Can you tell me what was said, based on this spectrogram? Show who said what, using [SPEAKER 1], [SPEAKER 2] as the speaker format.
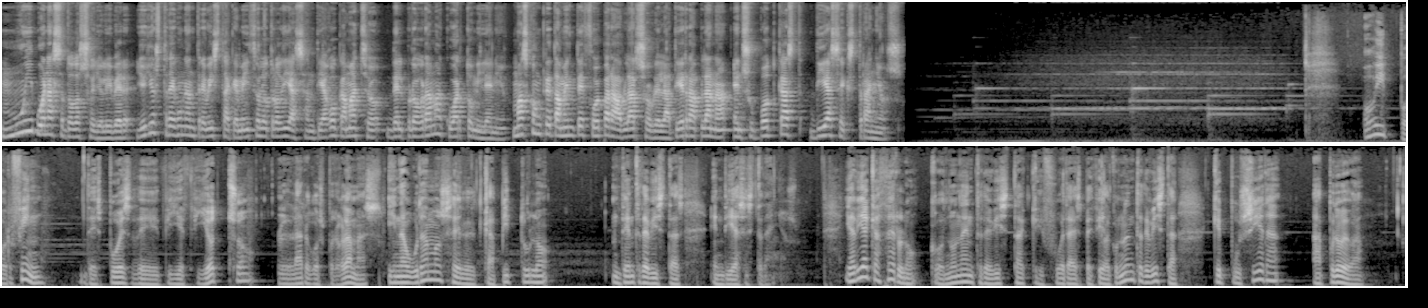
[SPEAKER 1] Muy buenas a todos, soy Oliver y hoy os traigo una entrevista que me hizo el otro día Santiago Camacho del programa Cuarto Milenio. Más concretamente fue para hablar sobre la Tierra plana en su podcast Días extraños.
[SPEAKER 2] Hoy por fin, después de 18 largos programas, inauguramos el capítulo de entrevistas en Días extraños. Y había que hacerlo con una entrevista que fuera especial, con una entrevista que pusiera a prueba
